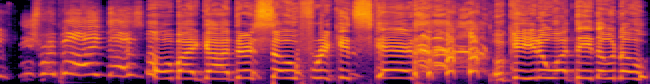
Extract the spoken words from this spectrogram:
he? He's right behind us. Oh my god, they're so freaking scared. okay, you know what? They don't know.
